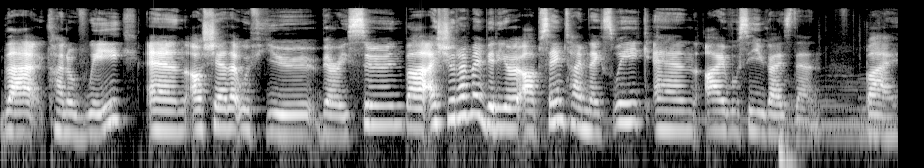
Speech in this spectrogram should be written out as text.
that kind of week and I'll share that with you very soon. But I should have my video up same time next week and I will see you guys then. Bye.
